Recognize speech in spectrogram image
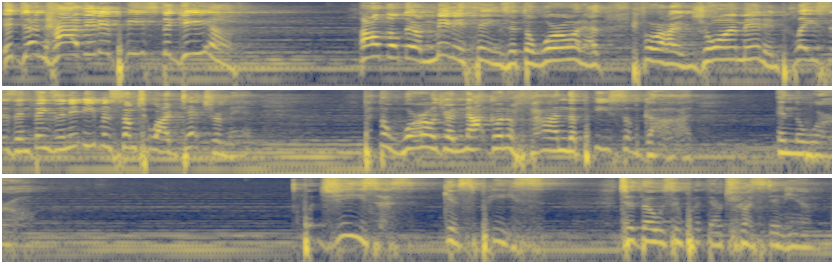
It doesn't have any peace to give. Although there are many things that the world has for our enjoyment and places and things, and even some to our detriment. But the world, you're not going to find the peace of God in the world. But Jesus gives peace to those who put their trust in Him.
